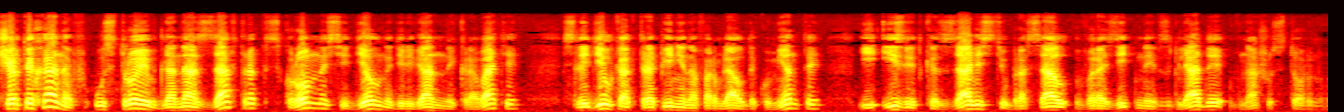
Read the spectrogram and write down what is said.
Чертыханов, устроив для нас завтрак, скромно сидел на деревянной кровати, следил, как Тропинин оформлял документы и изредка с завистью бросал выразительные взгляды в нашу сторону.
